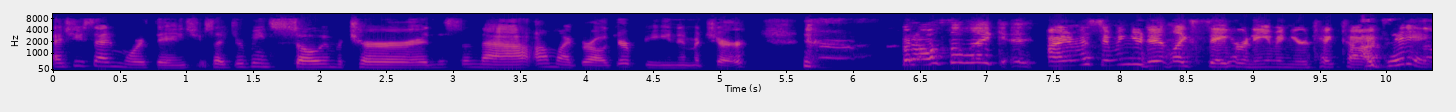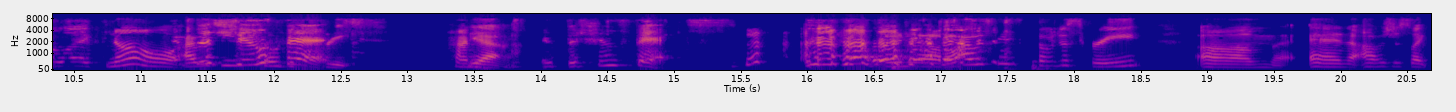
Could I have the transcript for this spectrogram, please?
and she said more things. She's like, "You're being so immature, and this and that." I'm like, "Girl, you're being immature." But also, like, eh, I'm assuming you didn't like say her name in your TikTok. I didn't. So, like, no, I was the shoe so fits, discreet. honey. Yeah, if the shoe fits. I know. I was being so discreet, um, and I was just like,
